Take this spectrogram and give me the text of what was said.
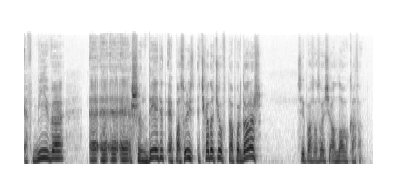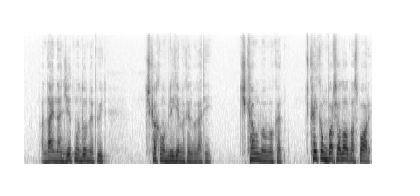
e fmive, e, e, e, e shëndetit, e pasurisë, e çkado qoftë, ta përdorësh, sipas asaj që Allahu ka thënë. Prandaj ne gjithmonë duhet me pyt, çka kom obligim me këtë begati? Çka me bo me këtë? Çka i kom borxh Allahut mas pari?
